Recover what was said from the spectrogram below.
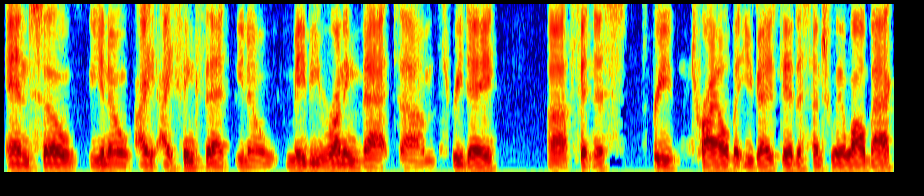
And so, you know, I, I think that, you know, maybe running that um, three day uh, fitness free trial that you guys did essentially a while back.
